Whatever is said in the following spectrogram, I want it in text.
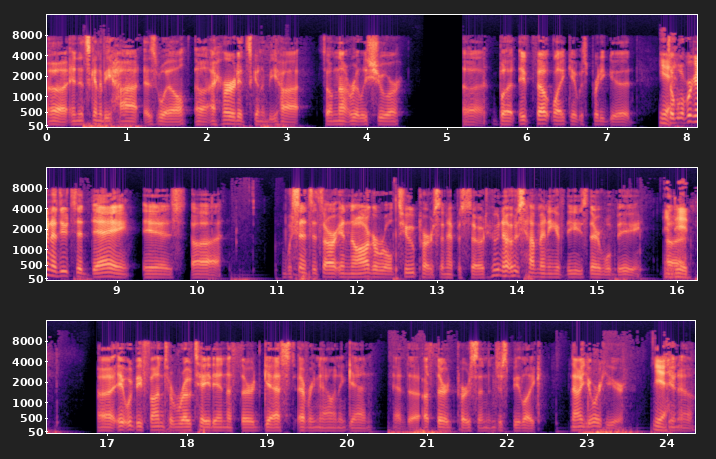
uh, and it's going to be hot as well. Uh, I heard it's going to be hot, so I'm not really sure, uh, but it felt like it was pretty good. Yeah. So what we're going to do today is, uh, since it's our inaugural two-person episode, who knows how many of these there will be? Uh, Indeed. uh, it would be fun to rotate in a third guest every now and again, and uh, a third person, and just be like, "Now you're here," yeah. you know,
